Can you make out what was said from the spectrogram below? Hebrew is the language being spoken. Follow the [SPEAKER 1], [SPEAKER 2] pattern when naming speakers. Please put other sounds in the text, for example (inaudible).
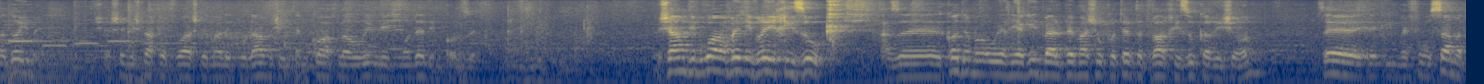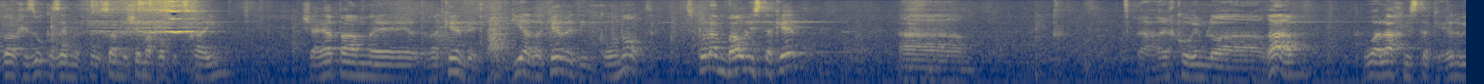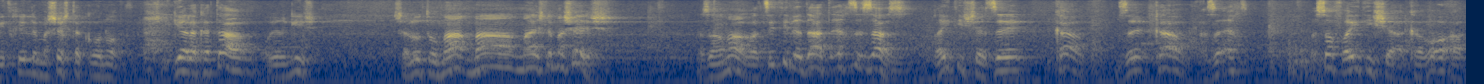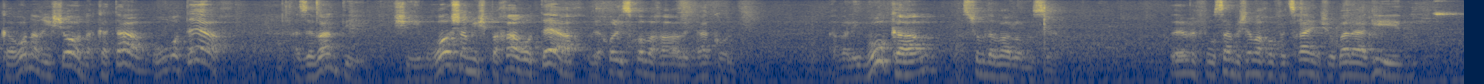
[SPEAKER 1] וכדומה. שהשם ישלח רפואה שלמה לכולם, שייתן כוח להורים להתמודד עם כל זה. ושם דיברו הרבה דברי חיזוק. אז אה, קודם אני אגיד בעל פה מה שהוא כותב את הדבר חיזוק הראשון. זה מפורסם, הדבר חיזוק הזה מפורסם בשם החופץ חיים, שהיה פעם אה, רכבת, הגיעה רכבת עם קרונות, אז כולם באו להסתכל. איך קוראים לו? הרב, הוא הלך להסתכל והתחיל למשש את הקרונות. כשהגיע לקטר, הוא הרגיש. שאלו אותו, מה, מה, מה יש למשש? אז הוא אמר, רציתי לדעת איך זה זז. ראיתי שזה קר, זה קר, אז איך זה? בסוף ראיתי שהקרון הראשון, הקטר, הוא רותח. אז הבנתי שאם ראש המשפחה רותח, הוא יכול לסחוב אחריו את הכל. אבל אם הוא קר, אז שום דבר לא נוסע. זה מפורסם בשם החופץ חיים, שהוא בא להגיד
